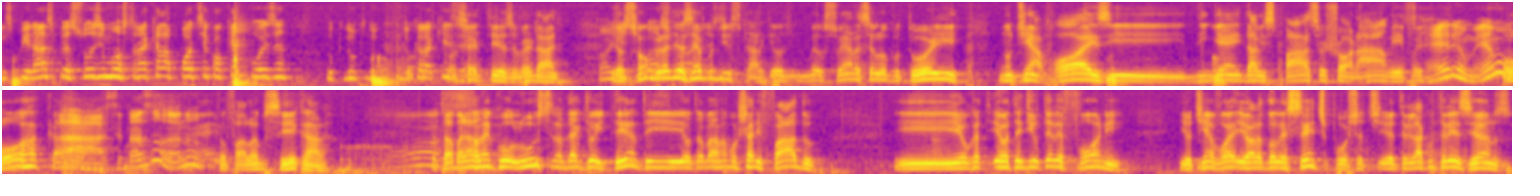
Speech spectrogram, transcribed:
inspirar as pessoas e mostrar que ela pode ser qualquer coisa do, do, do- do que ela Com quiser. certeza, é verdade. Então, eu sou um grande exemplo disso. disso, cara. Que eu- meu sonho era ser locutor e não tinha voz e ninguém dava espaço, eu chorava. E foi... Sério mesmo? Porra, cara. Ah, você tá zoando. Tô falando pra você, cara. Eu Nossa. trabalhava na Incolustre na década de 80 e eu trabalhava na Moxarifado. E eu, eu atendia o telefone. E eu tinha voz, eu era adolescente, poxa, eu entrei lá com 13 anos.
